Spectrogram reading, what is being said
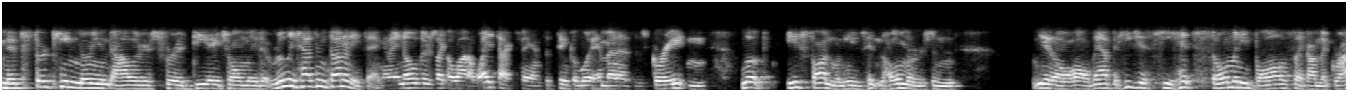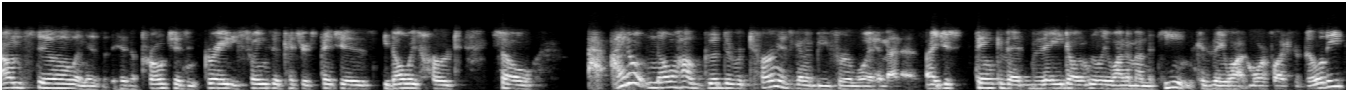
I mean, it's 13 million dollars for a DH only that really hasn't done anything. And I know there's like a lot of White Sox fans that think Eloy Jimenez is great. And look, he's fun when he's hitting homers and you know all that. But he just he hits so many balls like on the ground still, and his his approach isn't great. He swings at pitchers' pitches. He's always hurt. So I don't know how good the return is going to be for Eloy Jimenez. I just think that they don't really want him on the team because they want more flexibility.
